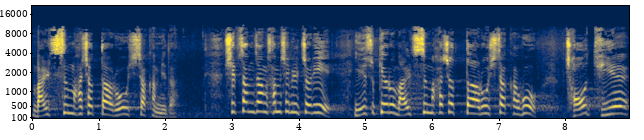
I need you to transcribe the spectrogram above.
말씀하셨다로 시작합니다. 13장 31절이 예수께로 말씀하셨다로 시작하고 저 뒤에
